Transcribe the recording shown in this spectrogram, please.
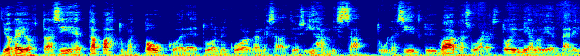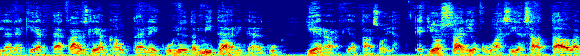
joka johtaa siihen, että tapahtumat poukkoilee tuolla niin organisaatiossa ihan missä sattuu. Ne siirtyy vaakasuorassa toimialojen välillä, ne kiertää kanslian kautta ja ne ei kunnioita mitään ikään kuin hierarkiatasoja. Että jossain joku asia saattaa olla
